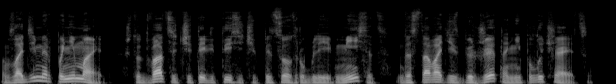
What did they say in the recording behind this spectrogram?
Владимир понимает, что 24 500 рублей в месяц доставать из бюджета не получается.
